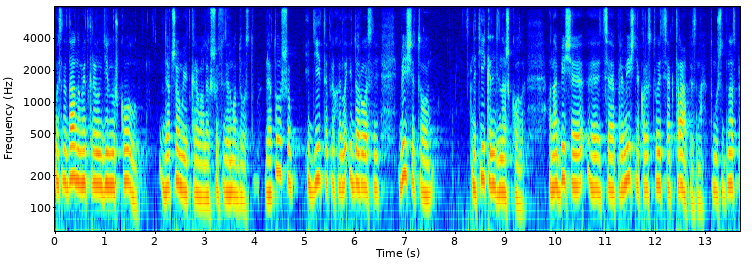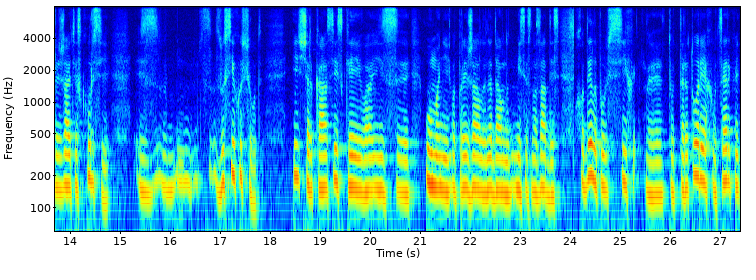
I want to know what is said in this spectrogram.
Ось недавно ми відкрили недільну школу. Для чого ми відкривали, якщо сюди немає доступу? Для того, щоб і діти приходили, і дорослі. Більше того, не тільки недільна школа. Вона більше це приміщення користується як трапезна, тому що до нас приїжджають екскурсії з- з усіх усюд. Із Черкас, із Києва, із е, Умані. От приїжджали недавно, місяць назад, десь ходили по всіх е, тут територіях у церкві,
